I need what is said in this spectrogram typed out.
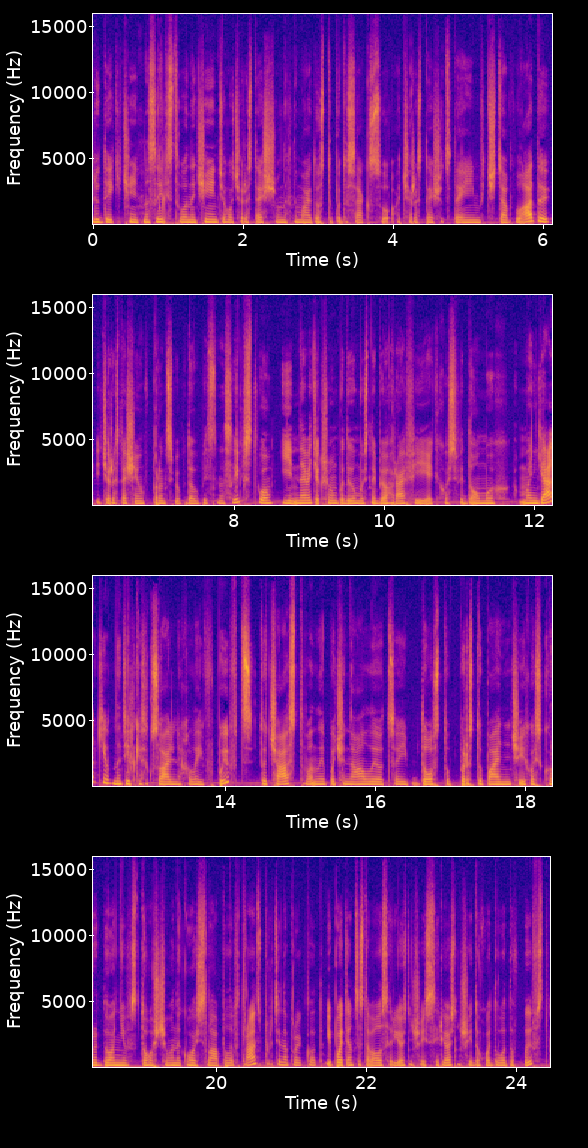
люди, які чинять насильство, не чинять його через те, що в них немає доступу до сексу, а через те, що це дає їм відчуття влади, і через те, що їм в принципі подобається насильство. І навіть якщо ми подивимось на біографії якихось відомих маньяків, не тільки сексуальних, але й вбивць, то часто вони починали оцей доступ переступання чиїхось кордонів з того, що вони когось лапали в транспорті, наприклад, і потім це ставало серйозніше і серйозніше і доходило до вбивств.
